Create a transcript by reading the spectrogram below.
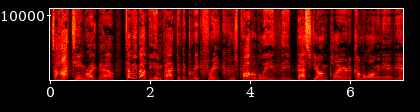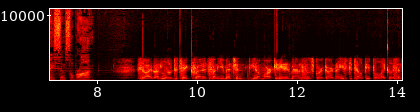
It's a hot team right now. Tell me about the impact of the Greek Freak, who's probably the best young player to come along in the NBA since LeBron. So I'd, I'd love to take credit. Funny you mentioned you know marketing at Madison Square Garden. I used to tell people like, listen,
